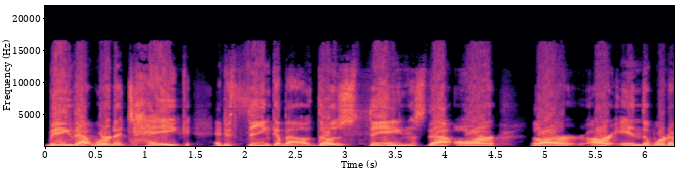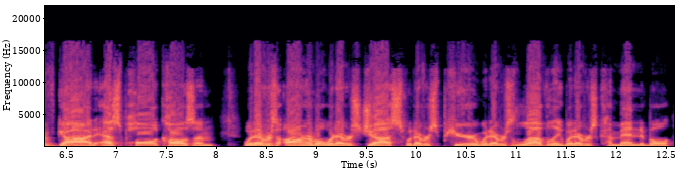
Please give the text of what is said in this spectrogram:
Meaning that we're to take and to think about those things that are are are in the word of God, as Paul calls them, whatever's honorable, whatever's just, whatever's pure, whatever's lovely, whatever's commendable,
